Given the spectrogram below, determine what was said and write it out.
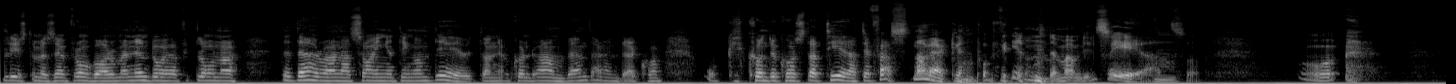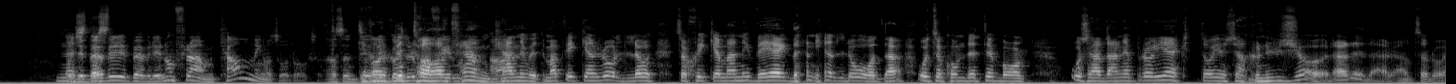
lyste med sin frånvaro. Men ändå jag fick låna det där och han sa ingenting om det utan jag kunde använda den där och kunde konstatera att det fastnar verkligen mm. på film det man vill se. Mm. Alltså. Mm. Och, Nästa... Behöver, behöver det någon framkallning och så då också? Alltså, det, det var betald framkallning. Ja. Man fick en rulle och så skickade man iväg den i en låda och så kom det tillbaka. Och så hade han en projektor och så jag kunde ju köra det där. Alltså då.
